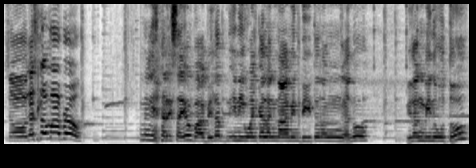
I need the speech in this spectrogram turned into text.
So let's go mga bro! Ano nangyari sa'yo, Bobby Love? Iniwan ka lang namin dito ng ano, ilang minuto?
